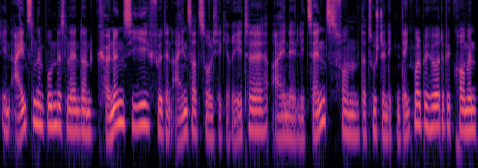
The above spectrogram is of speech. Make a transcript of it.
In einzelnen Bundesländern können Sie für den Einsatz solcher Geräte eine Lizenz von der zuständigen Denkmalbehörde bekommen,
